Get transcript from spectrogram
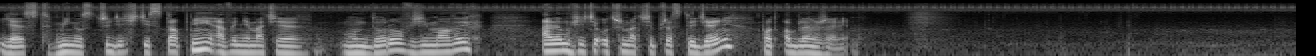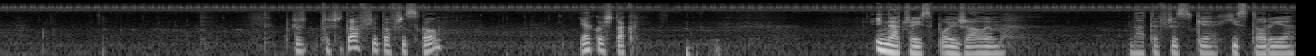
jest minus 30 stopni, a wy nie macie mundurów zimowych, ale musicie utrzymać się przez tydzień pod oblężeniem. Przeczytawszy to wszystko, jakoś tak inaczej spojrzałem na te wszystkie historie,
